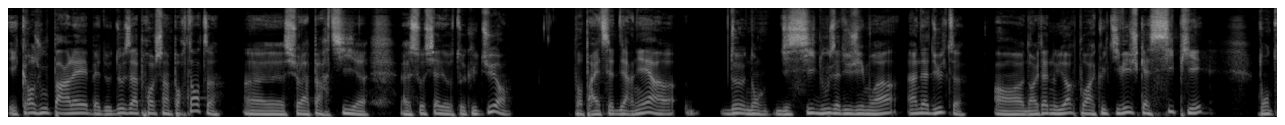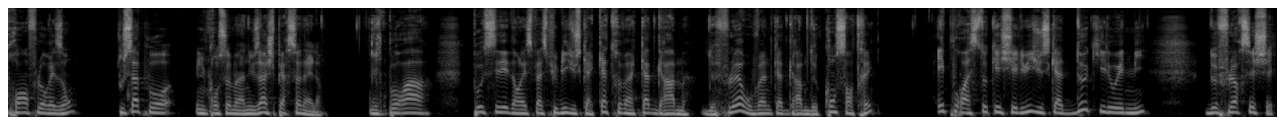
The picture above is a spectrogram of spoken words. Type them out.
Et quand je vous parlais ben, de deux approches importantes euh, sur la partie euh, sociale et autoculture, pour parler de cette dernière, d'ici 12 à 18 mois, un adulte dans l'État de New York pourra cultiver jusqu'à 6 pieds, dont 3 en floraison. Tout ça pour une un usage personnel. Il pourra posséder dans l'espace public jusqu'à 84 grammes de fleurs ou 24 grammes de concentré et pourra stocker chez lui jusqu'à 2,5 kg de fleurs séchées.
